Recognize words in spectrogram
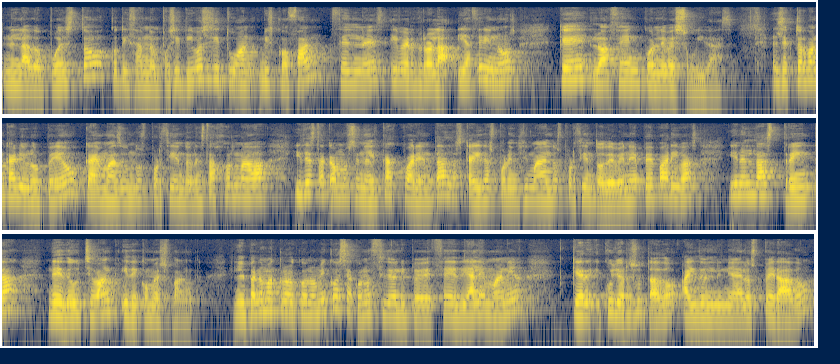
En el lado opuesto, cotizando en positivo, se sitúan Viscofan, Celnes, Iberdrola y Acerinos, que lo hacen con leves subidas. El sector bancario europeo cae más de un 2% en esta jornada y destacamos en el CAC 40 las caídas por encima del 2% de BNP Paribas y en el DAX 30 de Deutsche Bank y de Commerzbank. En el plano macroeconómico se ha conocido el IPVC de Alemania, cuyo resultado ha ido en línea de lo esperado,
